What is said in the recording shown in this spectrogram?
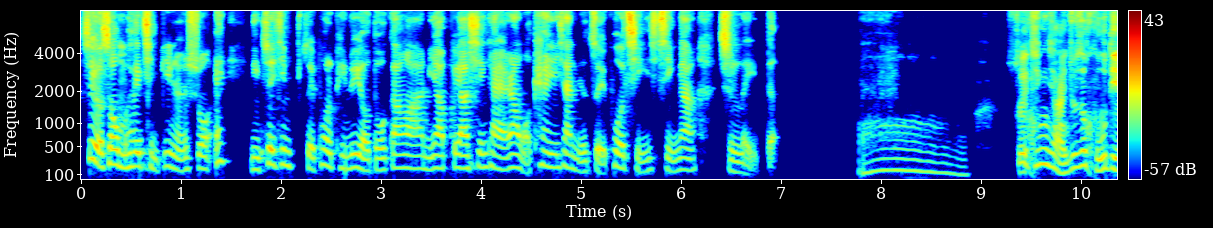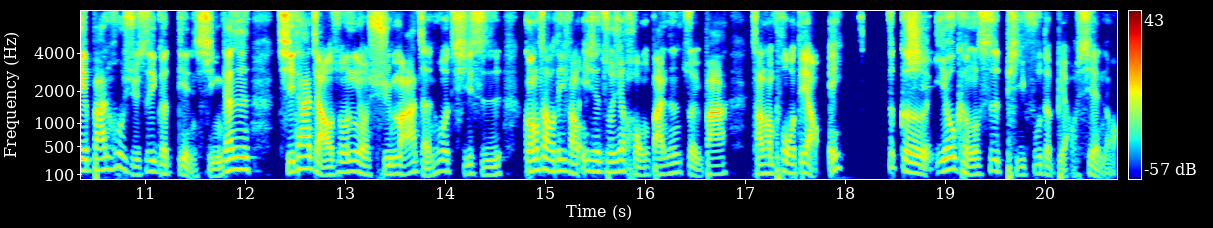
所以有时候我们会请病人说，哎，你最近嘴破的频率有多高啊？你要不要掀开来让我看一下你的嘴破情形啊之类的？哦，所以听起来就是蝴蝶斑或许是一个典型，但是其他假如说你有荨麻疹，或其实光照的地方一些出现红斑，跟嘴巴常常破掉，哎，这个也有可能是皮肤的表现哦。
